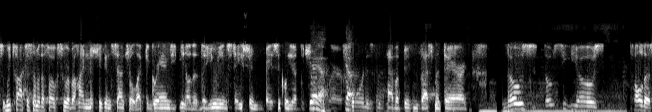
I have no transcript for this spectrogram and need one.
so we talked to some of the folks who are behind Michigan Central, like the Grand, you know, the, the Union Station, basically of Detroit, yeah, where yeah. Ford is going to have a big investment there. And those those CEOs told us,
